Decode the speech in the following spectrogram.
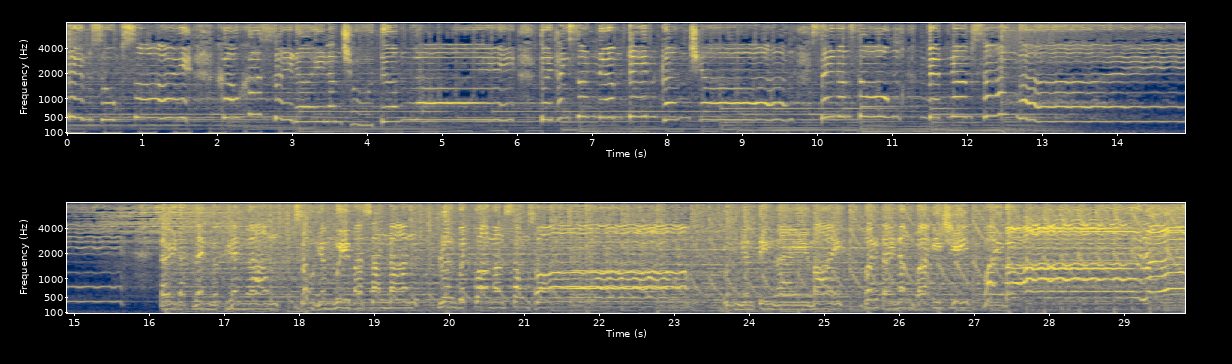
tim sục sôi, khao khát xây đời làm chủ lên ngực hiên ngang, dẫu hiểm nguy và gian nan, luôn vượt qua ngàn sóng gió. Vững niềm tin ngày mai, với tài năng và ý chí, hoài bão lớn.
